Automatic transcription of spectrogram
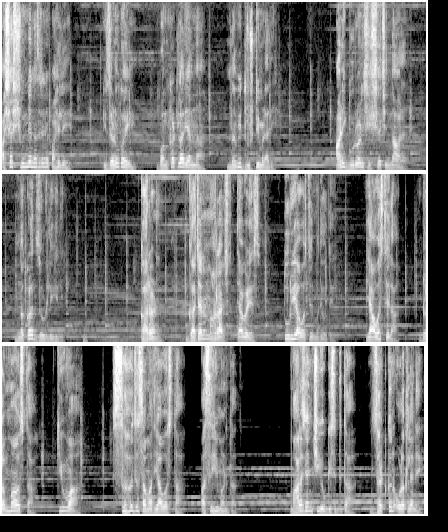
अशा शून्य नजरेने पाहिले की जणू काही बंकटलाल यांना नवी दृष्टी मिळाली. आणि गुरु आणि शिष्याची नाळ नकळत जोडली गेली. कारण गजानन महाराज त्यावेळेस तुरी अवस्थेमध्ये होते. या अवस्थेला ब्रह्मावस्था किंवा सहज समाधी अवस्था असेही म्हणतात. महाराजांची योग्यसिद्धता झटकन ओळखल्याने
